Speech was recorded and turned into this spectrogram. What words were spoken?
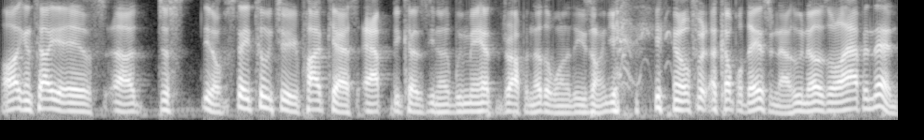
all I can tell you is uh, just you know stay tuned to your podcast app because you know we may have to drop another one of these on you you know for a couple days from now. Who knows what'll happen then?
